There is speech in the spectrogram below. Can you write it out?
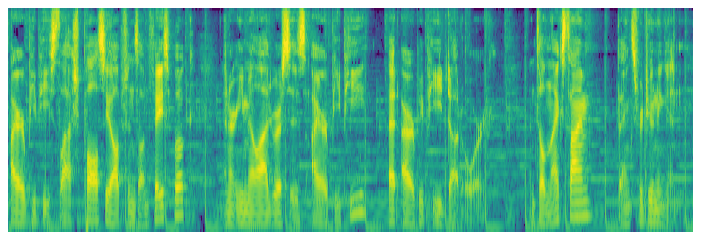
IRPP slash policy options on Facebook, and our email address is irpp at irpp.org. Until next time, thanks for tuning in.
